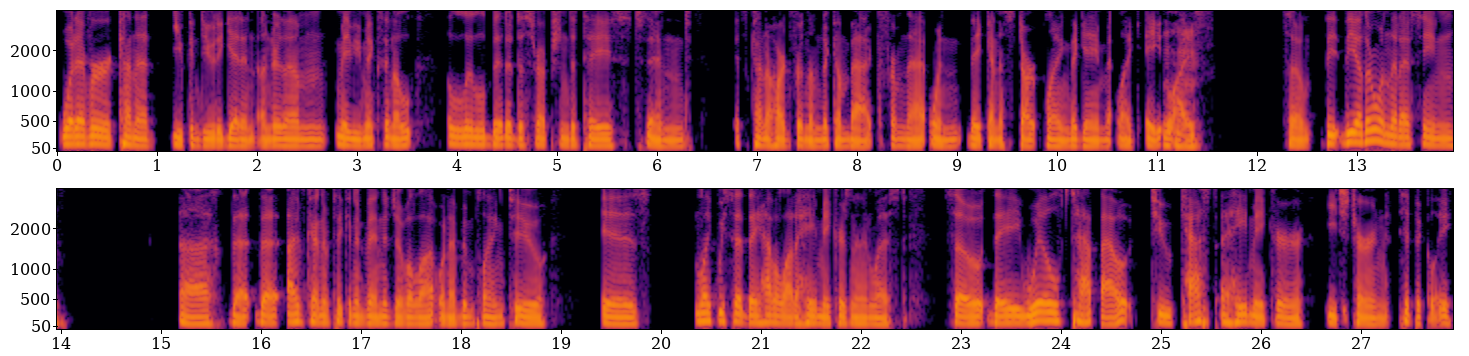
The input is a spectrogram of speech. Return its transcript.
whatever kind of you can do to get in under them. Maybe mix in a, a little bit of disruption to taste, and it's kind of hard for them to come back from that when they kind of start playing the game at like 8 mm-hmm. life so the the other one that I've seen uh, that that I've kind of taken advantage of a lot when I've been playing too is like we said they have a lot of haymakers in their list. So they will tap out to cast a haymaker each turn typically.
